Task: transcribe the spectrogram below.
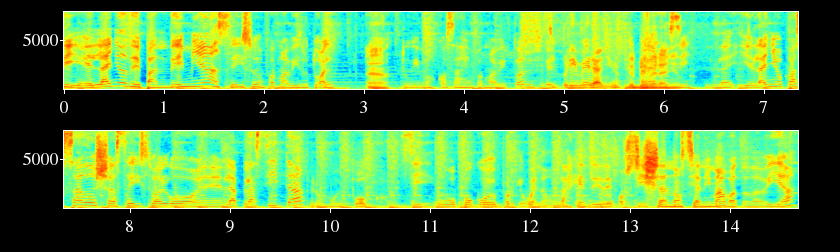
Sí, el año de pandemia se hizo en forma virtual. Ah, Tuvimos cosas en forma virtual. no sé si- el primer año, el primer año. Sí. La- Y el año pasado ya se hizo algo en la placita. pero muy poco. Sí, hubo poco porque, bueno, la gente de por sí ya no se animaba todavía.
